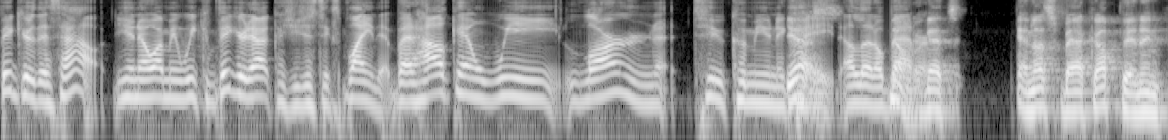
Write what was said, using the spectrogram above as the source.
figure this out you know i mean we can figure it out because you just explained it but how can we learn to communicate yes. a little better no, that's and let's back up then and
